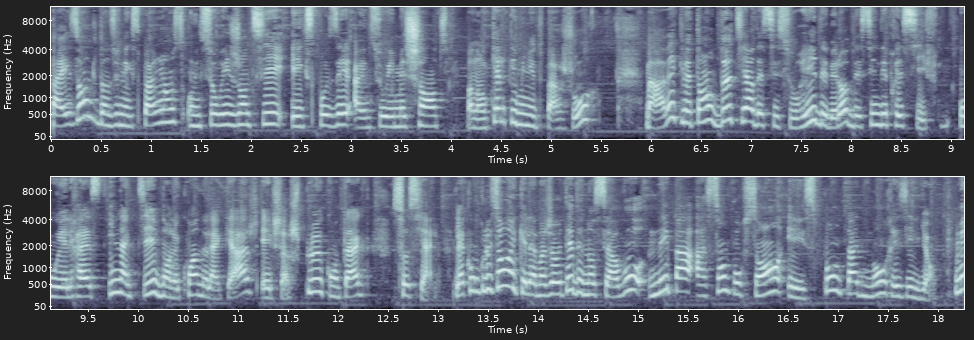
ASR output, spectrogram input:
Par exemple, dans une expérience où une souris gentille est exposée à une souris méchante pendant quelques minutes par jour, bah avec le temps, deux tiers de ces souris développent des signes dépressifs, où elles restent inactives dans le coin de la cage et cherchent plus le contact social. La conclusion est que la majorité de nos cerveaux n'est pas à 100% et spontanément résilient. Mais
